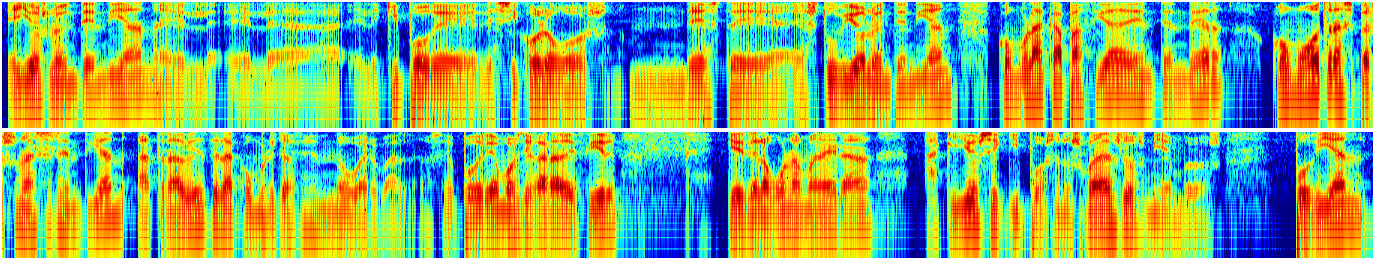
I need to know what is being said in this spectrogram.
ellos lo entendían, el, eh, equipo de, psicólogos mm, de este estudio lo entendían como la capacidad de entender cómo otras personas se sentían a través de la comunicación no verbal. O sea, podríamos llegar a decir que de alguna manera aquellos equipos en los cuales los miembros podían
